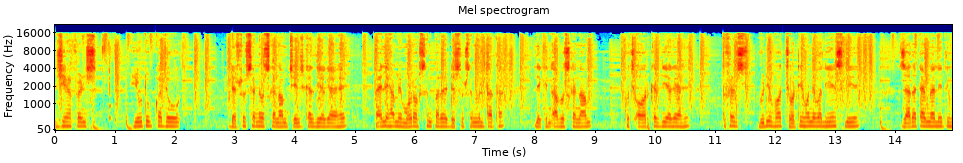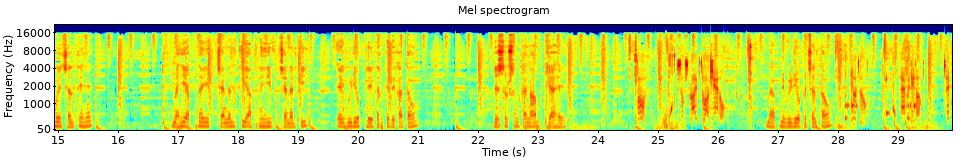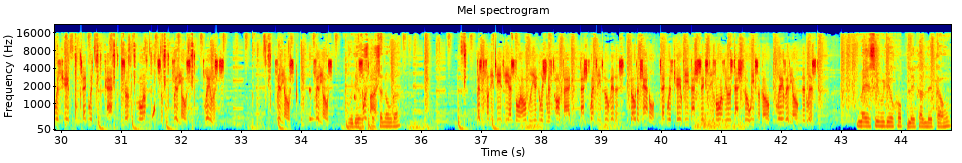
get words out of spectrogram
जी हाँ फ्रेंड्स यूट्यूब का जो डिस्क्रिप्शन है, उसका नाम चेंज कर दिया गया है। पहले हमें मोर ऑप्शन पर डिस्क्रिप्शन मिलता था, लेकिन अब उसका नाम कुछ और कर दिया गया है। तो फ्रेंड्स वीडियो बहुत छोटी होने वाली है, इसलिए ज़्यादा टाइम ना लेते हुए चलते हैं मैं ही अपना एक चैनल की अपने ही चैनल की एक वीडियो प्ले करके दिखाता हूँ डिस्क्रिप्शन का नाम क्या है. मैं अपनी वीडियो पे चलता हूँ. वीडियोस Sort चलूँगा Best funny TTS for only English with talkback. Dash 22 minutes. Go to channel. Tech with KB. Dash 64 views. Dash 2 weeks ago. Play video. And list. मैं इसी वीडियो को प्ले कर देता हूँ।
